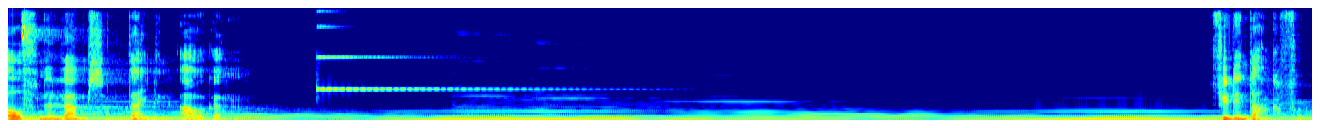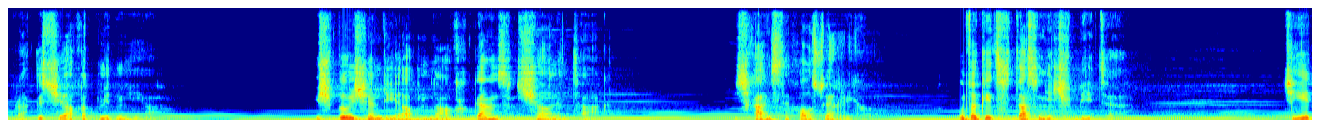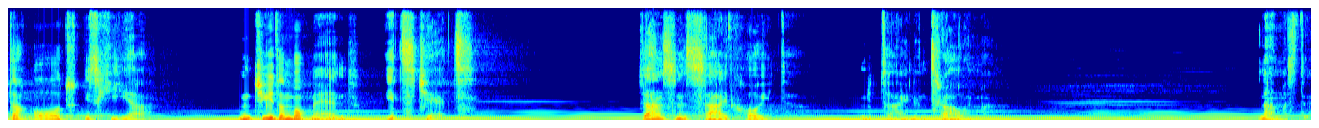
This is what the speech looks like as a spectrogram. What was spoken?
Öffne langsam deine Augen. Vielen Dank für Praktizieren mit mir. Ich wünsche dir noch ganz schönen Tag. Ich heiße José Rico. Und vergiss das nicht bitte. Jeder Ort ist hier und jeder Moment ist jetzt. Tanzen seit heute mit deinen Träumen. Namaste.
